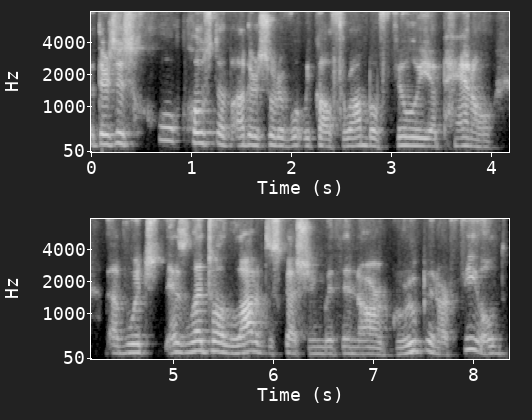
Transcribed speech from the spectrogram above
But there's this whole host of other sort of what we call thrombophilia panel, of which has led to a lot of discussion within our group in our field,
